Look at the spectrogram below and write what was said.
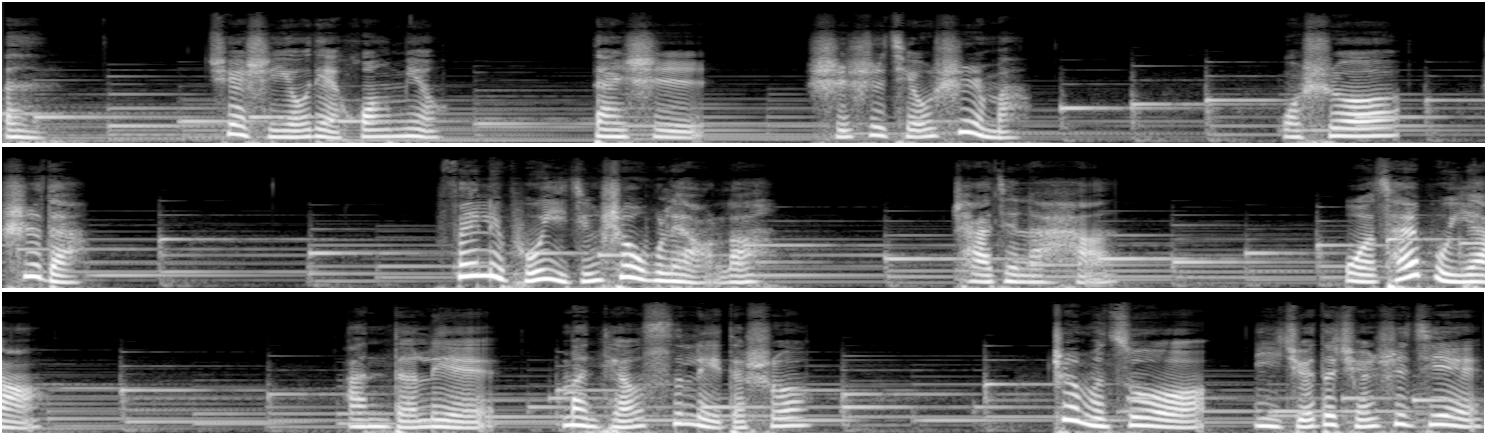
嗯，确实有点荒谬，但是实事求是嘛。我说是的。菲利普已经受不了了，插进来喊：“我才不要！”安德烈慢条斯理地说：“这么做，你觉得全世界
